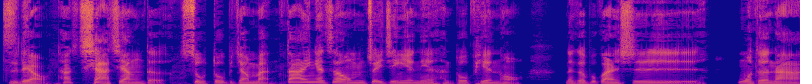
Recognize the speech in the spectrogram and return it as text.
资料，它下降的速度比较慢。大家应该知道，我们最近也念很多篇哦，那个不管是莫德纳、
